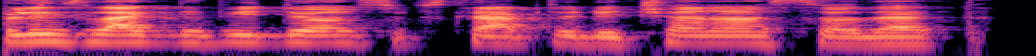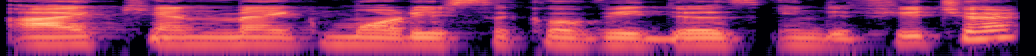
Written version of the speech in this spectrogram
Please like the video and subscribe to the channel so that I can make more USACO videos in the future.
